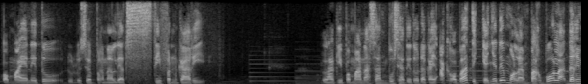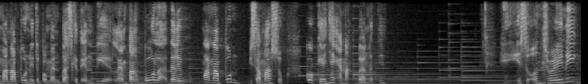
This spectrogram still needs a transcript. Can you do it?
pemain itu dulu saya pernah lihat Stephen Curry. Lagi pemanasan buset itu udah kayak akrobatik. Kayaknya dia mau lempar bola dari mana pun. Itu pemain basket NBA lempar bola dari mana pun bisa masuk. Kok kayaknya enak banget ya? He is on training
